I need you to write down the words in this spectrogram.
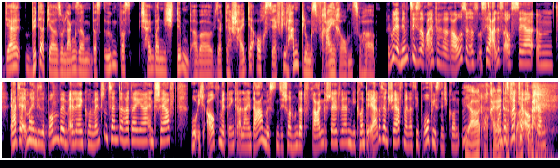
der wittert ja so langsam, dass irgendwas scheinbar nicht stimmt. Aber wie gesagt, der scheint ja auch sehr viel Handlungsfreiraum zu haben. Na gut, er nimmt sich es auch einfach heraus und das ist ja alles auch sehr, ähm, er hat ja immerhin diese Bombe im LA Convention Center hat er ja entschärft, wo ich auch mir denke, allein da müssten sich schon 100 Fragen gestellt werden. Wie konnte er das entschärfen, wenn das die Profis nicht konnten? Ja, hat auch keiner Und das wird ja auch dann,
